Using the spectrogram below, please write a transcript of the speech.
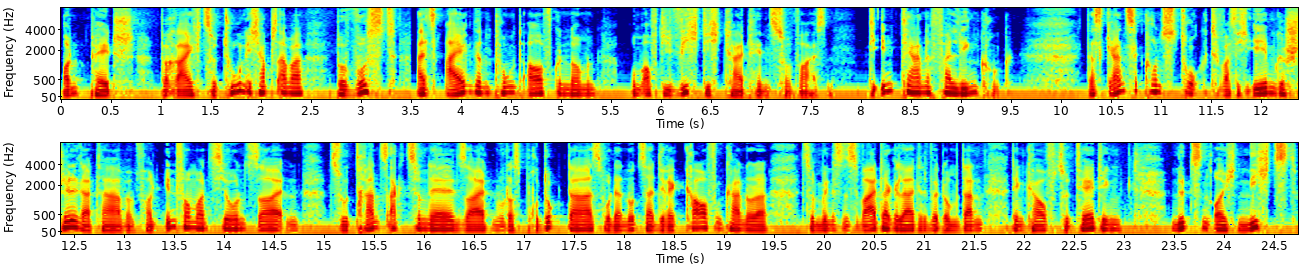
On-Page-Bereich zu tun. Ich habe es aber bewusst als eigenen Punkt aufgenommen, um auf die Wichtigkeit hinzuweisen. Die interne Verlinkung. Das ganze Konstrukt, was ich eben geschildert habe, von Informationsseiten zu transaktionellen Seiten, wo das Produkt da ist, wo der Nutzer direkt kaufen kann oder zumindest weitergeleitet wird, um dann den Kauf zu tätigen, nützen euch nichts,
